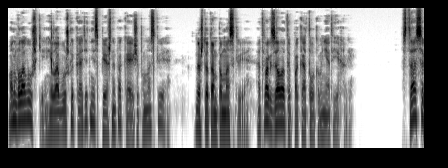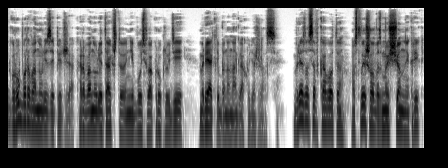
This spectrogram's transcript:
Он в ловушке, и ловушка катит неспешно пока еще по Москве. Да что там по Москве? От вокзала-то пока толком не отъехали. Стаса грубо рванули за пиджак. Рванули так, что, не будь вокруг людей, вряд ли бы на ногах удержался. Врезался в кого-то, услышал возмущенный крик,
